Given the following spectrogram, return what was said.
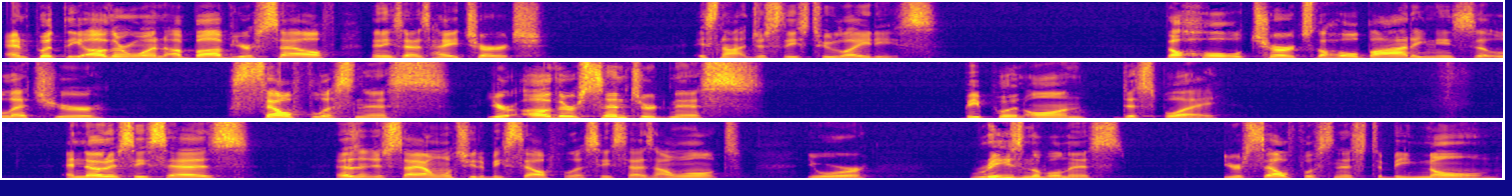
and put the other one above yourself. Then he says, hey, church, it's not just these two ladies. The whole church, the whole body needs to let your selflessness, your other centeredness, be put on display. And notice he says, he doesn't just say, I want you to be selfless. He says, I want your reasonableness, your selflessness to be known.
